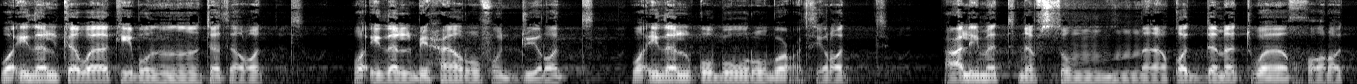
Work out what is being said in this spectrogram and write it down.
وإذا الكواكب انتثرت وإذا البحار فجرت وإذا القبور بعثرت علمت نفس ما قدمت وأخرت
